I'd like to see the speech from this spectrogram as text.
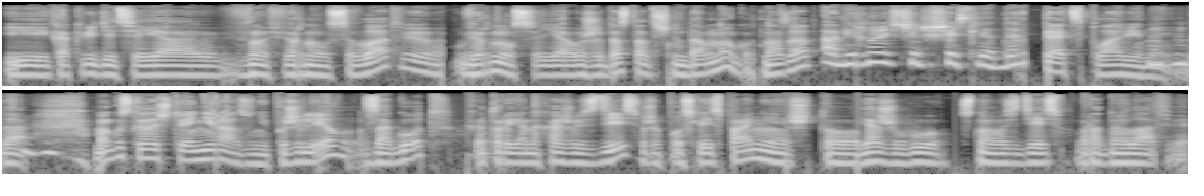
И, как видите, я вновь вернулся в Латвию. Вернулся я уже достаточно давно, год назад. А вернулись через 6 лет, да? Пять с половиной, да. Могу сказать, что я ни разу не пожалел за год, который я нахожусь здесь, уже после Испании, что я живу снова здесь, в родной Латвии.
